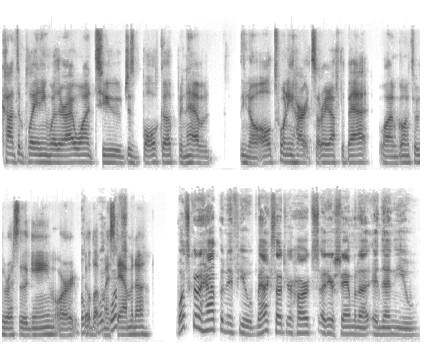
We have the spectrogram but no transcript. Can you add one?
contemplating whether I want to just bulk up and have you know all 20 hearts right off the bat while I'm going through the rest of the game or build up What- my what's- stamina What's going to happen if you max out your hearts and your stamina and then you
